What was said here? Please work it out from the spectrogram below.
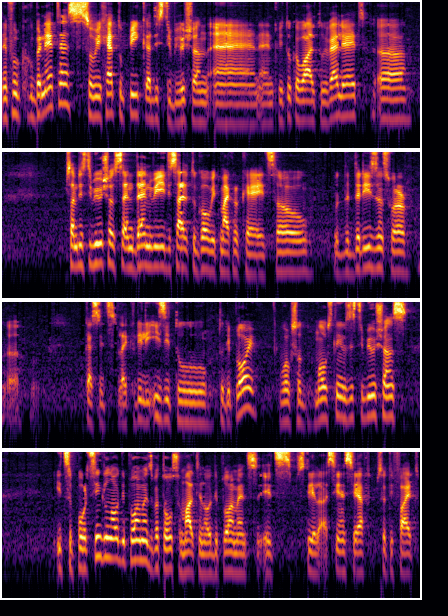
Then for Kubernetes, so we had to pick a distribution, and, and we took a while to evaluate uh, some distributions, and then we decided to go with MicroK8s. So the, the reasons were uh, because it's like really easy to, to deploy, works on most Linux distributions, it supports single node deployments, but also multi-node deployments. It's still a CNCF certified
